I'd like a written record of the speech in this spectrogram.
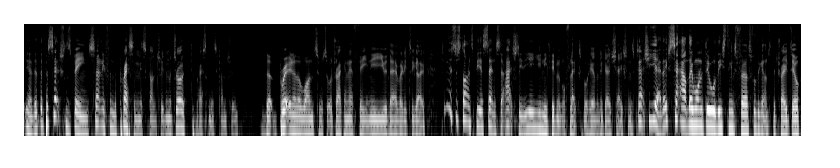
you know, the, the perception's been certainly from the press in this country, the majority of the press in this country, that Britain are the ones who are sort of dragging their feet and the EU are there ready to go. Do you think there's starting to be a sense that actually the EU needs to be a bit more flexible here in the negotiations? Because actually, yeah, they've set out they want to do all these things first before they get onto the trade deal.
